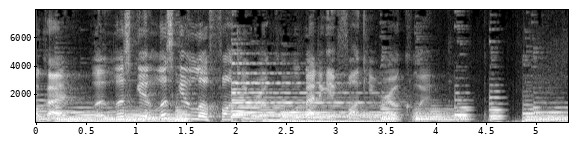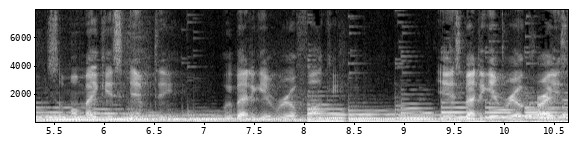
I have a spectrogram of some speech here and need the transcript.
Okay, let, us get let's get a little funky real quick. We about to get funky real quick. So I'm gonna make this empty. We about to get real funky. Yeah, it's about to get real crazy.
